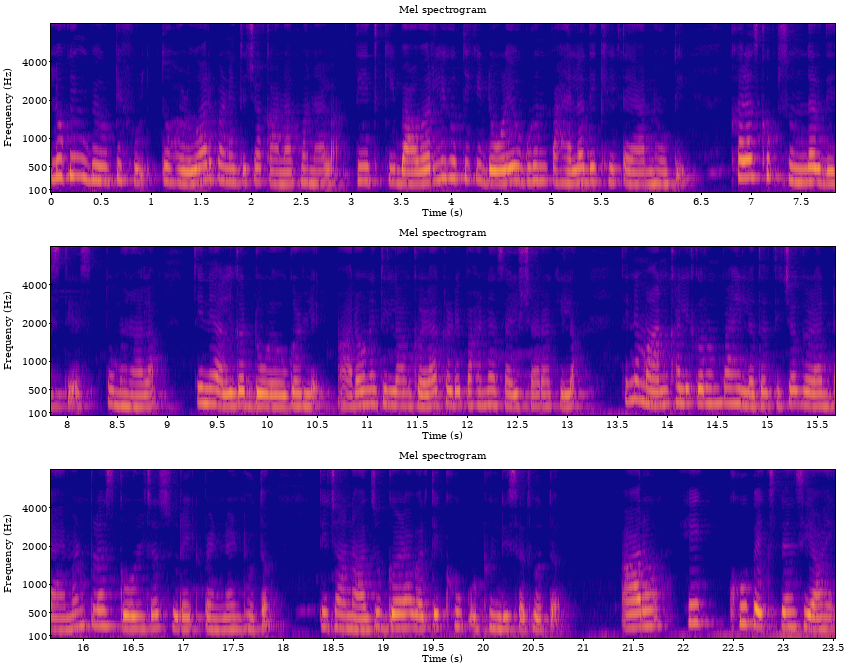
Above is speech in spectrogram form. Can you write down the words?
लुकिंग ब्युटिफुल तो हळुवारपणे तिच्या कानात म्हणाला. ती इतकी बावरली होती की डोळे उघडून पाहायला देखील तयार नव्हती. खरंच खूप सुंदर दिसतेस तो म्हणाला. तिने अलगद डोळे उघडले. आरवने तिला गळ्याकडे पाहण्याचा इशारा केला. तिने मान खाली करून पाहिलं तर तिच्या गळ्यात डायमंड प्लस गोल्डचं सुरेख पेंडंट होतं. तिच्या नाजूक गळ्यावर ते खूप उठून दिसत होतं. आरव हे खूप एक्सपेन्सिव्ह आहे.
